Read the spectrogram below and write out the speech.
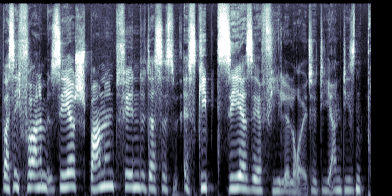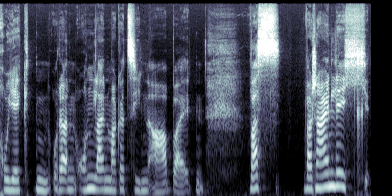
Was ich vor allem sehr spannend finde, dass es, es gibt sehr, sehr viele Leute, die an diesen Projekten oder an Online-Magazinen arbeiten. Was wahrscheinlich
